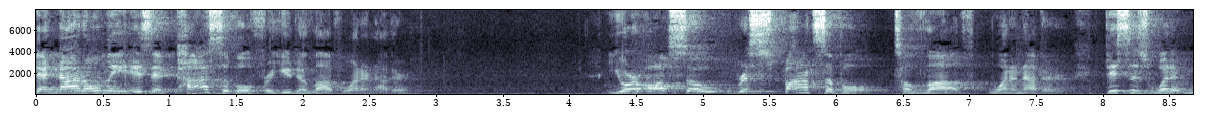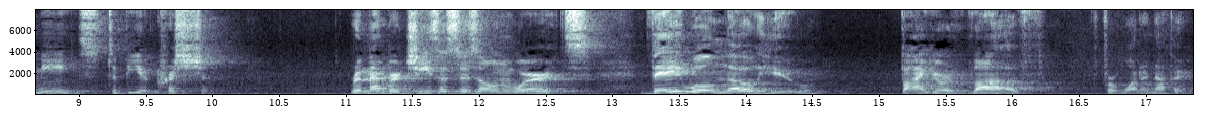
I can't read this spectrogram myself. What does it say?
That not only is it possible for you to love one another, you're also responsible to love one another. This is what it means to be a Christian. Remember Jesus' own words they will know you by your love for one another.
